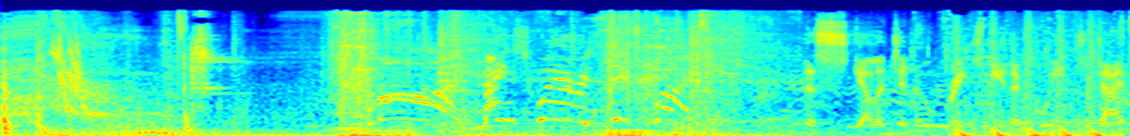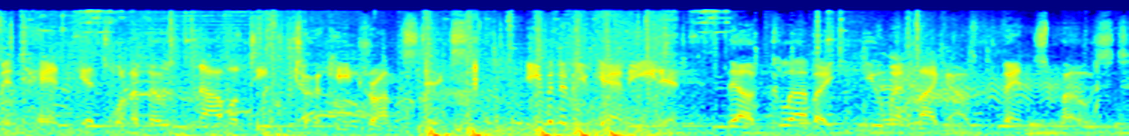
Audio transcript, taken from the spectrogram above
undead! Come on! Main square is this way! The skeleton who brings me the queen's diamond head gets one of those novelty turkey drumsticks. Even if you can't eat it, they'll club a human like a fence post.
